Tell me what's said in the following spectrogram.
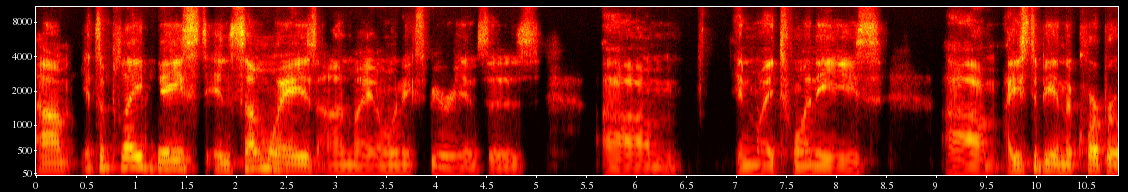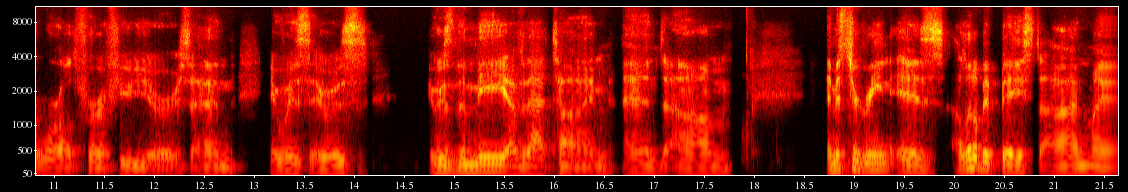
um, it's a play based in some ways on my own experiences um, in my 20s. Um, I used to be in the corporate world for a few years, and it was it was it was the me of that time. And um, and Mr. Green is a little bit based on my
